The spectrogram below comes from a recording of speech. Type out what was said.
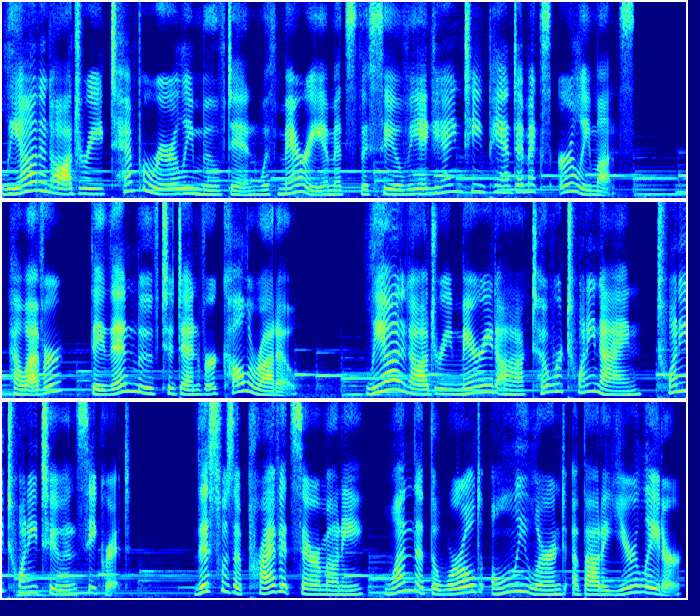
Leon and Audrey temporarily moved in with Meri amidst the COVID 19 pandemic's early months. However, they then moved to Denver, Colorado. Leon and Audrey married on October 29, 2022, in secret. This was a private ceremony, one that the world only learned about a year later.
